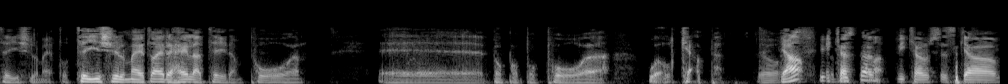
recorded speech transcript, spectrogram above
10 kilometer. 10 kilometer är det hela tiden på, eh, på, på, på, på World Cup. Ja, ja vi, kanske, vi kanske ska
